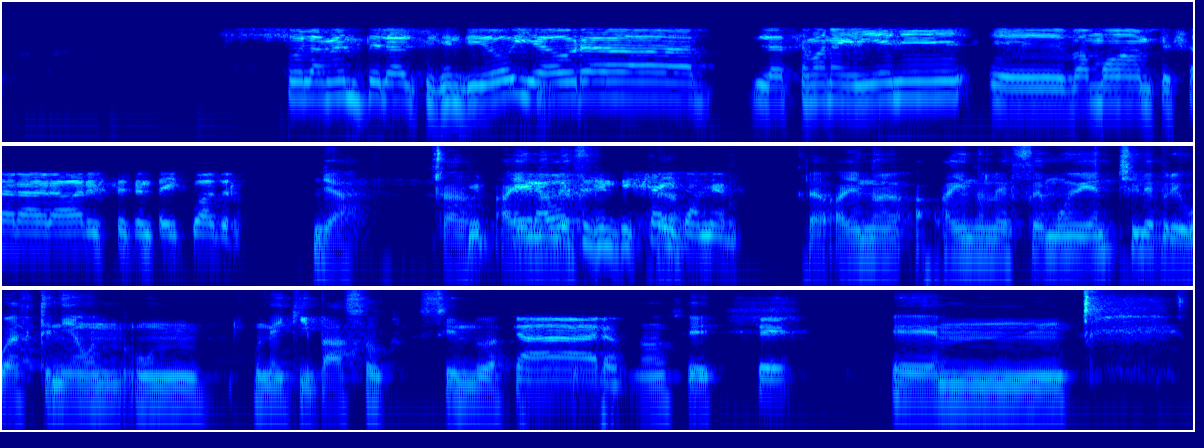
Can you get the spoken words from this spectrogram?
Solamente la del 62 y ahora la semana que viene eh, vamos a empezar a grabar el 74. Ya, claro. Ahí no el 66 también. Claro, ahí no, ahí no, le fue muy bien Chile, pero igual tenía un, un, equipazo, sin duda. Claro. Sí. sí. Em,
